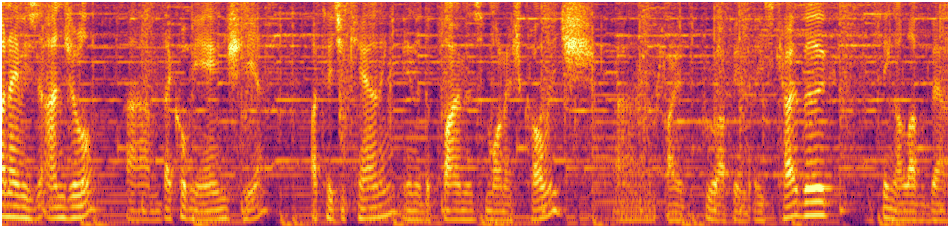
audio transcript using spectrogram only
My name is Angelo. Um, they call me Ange here. I teach accounting in the diplomas Monash College. Uh, I grew up in East Coburg. The thing I love about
